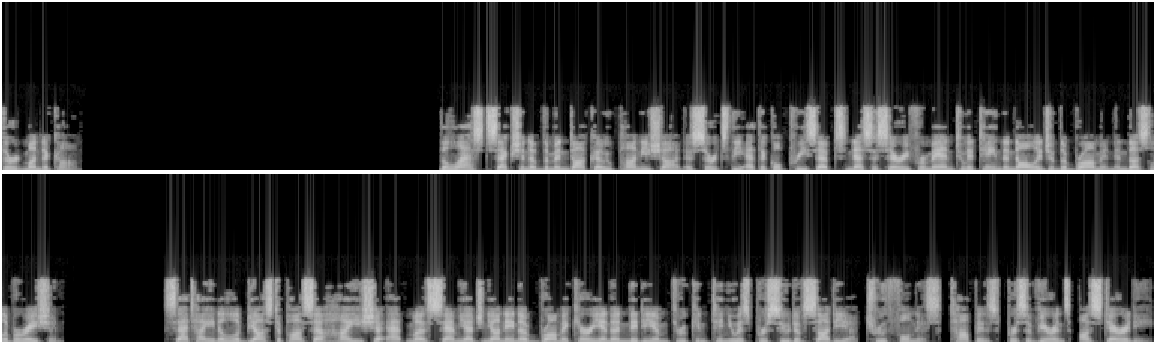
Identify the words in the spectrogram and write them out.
third Mundakam The last section of the Mundaka Upanishad asserts the ethical precepts necessary for man to attain the knowledge of the Brahman and thus liberation. Satyena labhyastapasa haisha atma samyajnanena brahmakaryena nityam through continuous pursuit of satya truthfulness, tapas perseverance, austerity,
